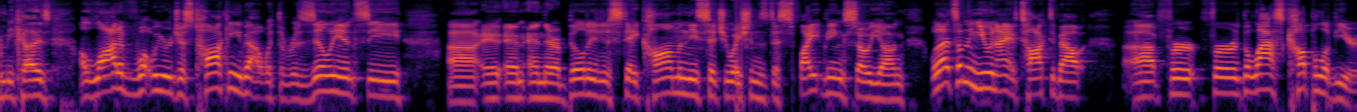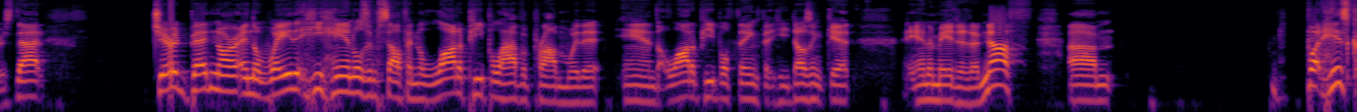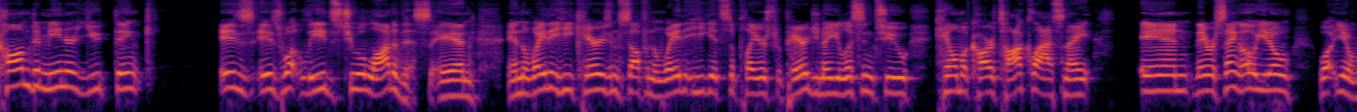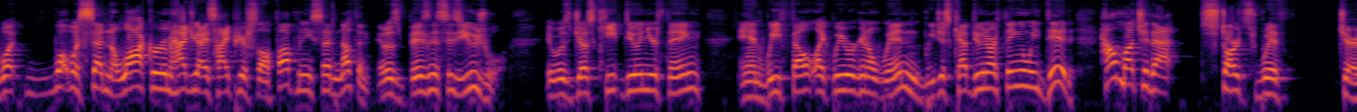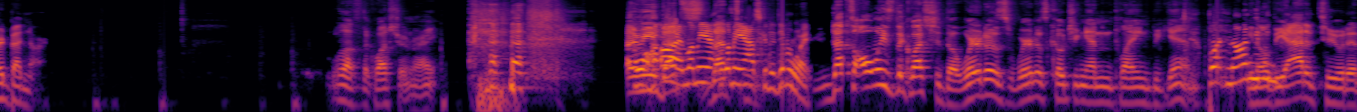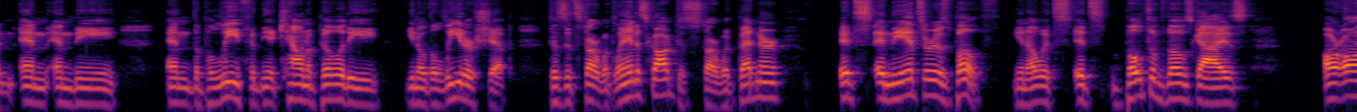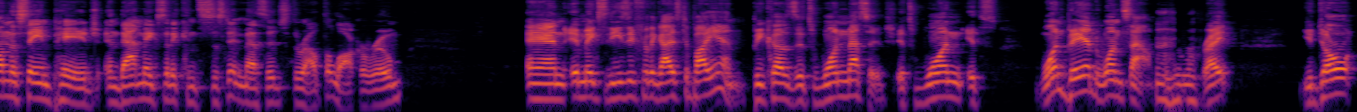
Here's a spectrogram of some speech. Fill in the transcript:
because a lot of what we were just talking about with the resiliency uh, and and their ability to stay calm in these situations despite being so young. Well, that's something you and I have talked about uh, for for the last couple of years. That Jared Bednar and the way that he handles himself, and a lot of people have a problem with it, and a lot of people think that he doesn't get animated enough. Um, but his calm demeanor, you think, is is what leads to a lot of this, and and the way that he carries himself, and the way that he gets the players prepared. You know, you listened to Cale Makar talk last night, and they were saying, "Oh, you know what? You know what? What was said in the locker room? How'd you guys hype yourself up?" And he said, "Nothing. It was business as usual. It was just keep doing your thing." And we felt like we were going to win. We just kept doing our thing, and we did. How much of that starts with Jared Bednar? Well, that's the question, right? I Well, mean, all right, that's, let me let me ask it a different way. That's always the question, though. Where does where does coaching end and playing begin? But not you know the attitude and and and the and the belief and the accountability you know the leadership does it start with landeskog does it start with bednar it's and the answer is both you know it's it's both of those guys are on the same page and that makes it a consistent message throughout the locker room and it makes it easy for the guys to buy in because it's one message. It's one it's one band, one sound, right? You don't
